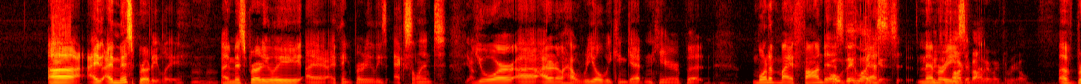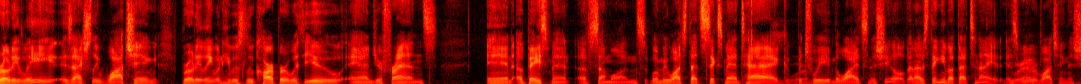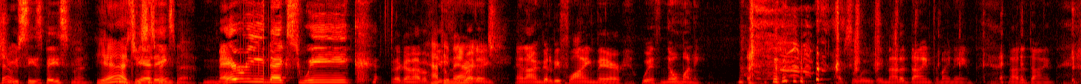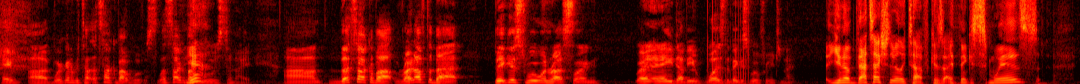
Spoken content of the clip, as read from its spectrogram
Uh, I, I miss Brodie Lee. Mm-hmm. I miss Brodie Lee. I, I think Brodie Lee's excellent. Yep. Your uh, I don't know how real we can get in here, but one of my fondest, Oh, they and like best it. They just memories about it like the real. of Brodie Lee is actually watching Brodie Lee when he was Luke Harper with you and your friends in a basement of someone's when we watched that six man tag between the Wyatts and the Shield. And I was thinking about that tonight as were we were watching the show. Juicy's basement. Yeah, Who's Juicy's getting basement. Married next week. They're gonna have a Happy beautiful marriage. wedding, and I'm gonna be flying there with no money. Absolutely, not a dime to my name, not a dime. Hey, uh, we're gonna be. Ta- let's talk about woos. Let's talk about Yeah. woos tonight. Um, let's talk about right off the bat. Biggest woo in wrestling, in AEW. What is the biggest woo for you tonight? you know that's actually really tough because I think Smiz,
